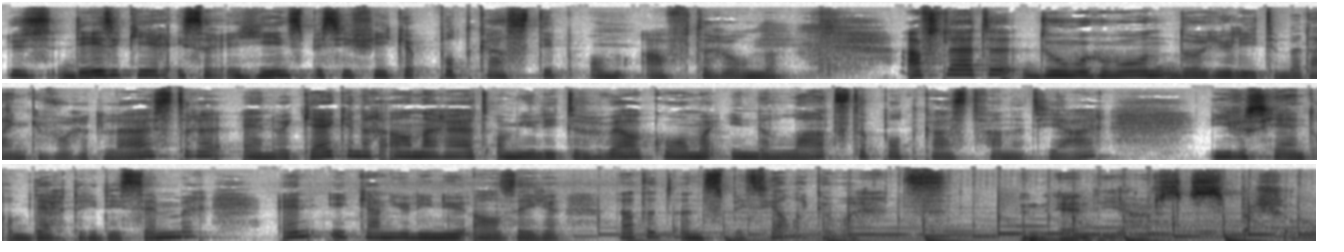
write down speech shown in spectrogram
Dus deze keer is er geen specifieke podcasttip om af te ronden. Afsluiten doen we gewoon door jullie te bedanken voor het luisteren. En we kijken er al naar uit om jullie te verwelkomen in de laatste podcast van het jaar. Die verschijnt op 30 december. En ik kan jullie nu al zeggen dat het een specialeke wordt. Een eindejaars special.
